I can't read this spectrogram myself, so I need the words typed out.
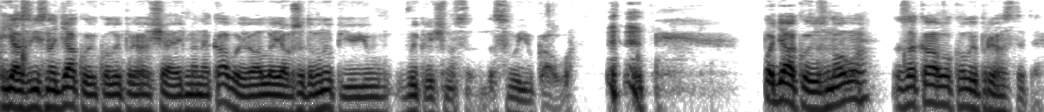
Я, звісно, дякую, коли пригощають мене кавою, але я вже давно п'ю виключно свою каву. Подякую знову за каву, коли пригостите.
